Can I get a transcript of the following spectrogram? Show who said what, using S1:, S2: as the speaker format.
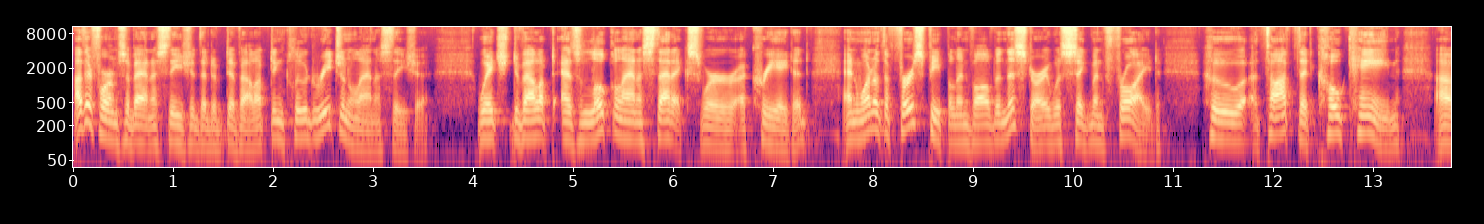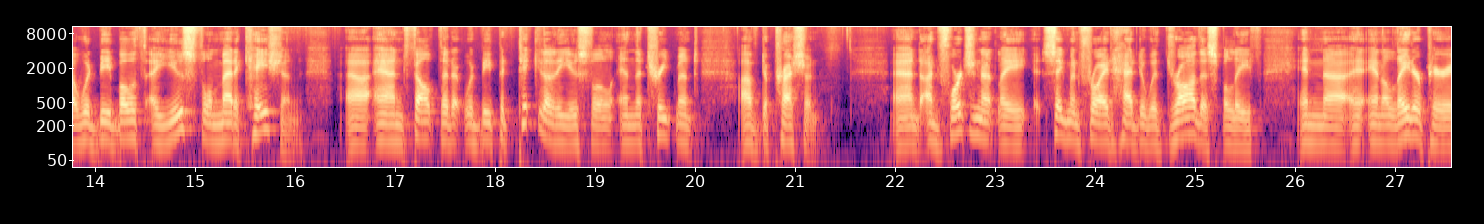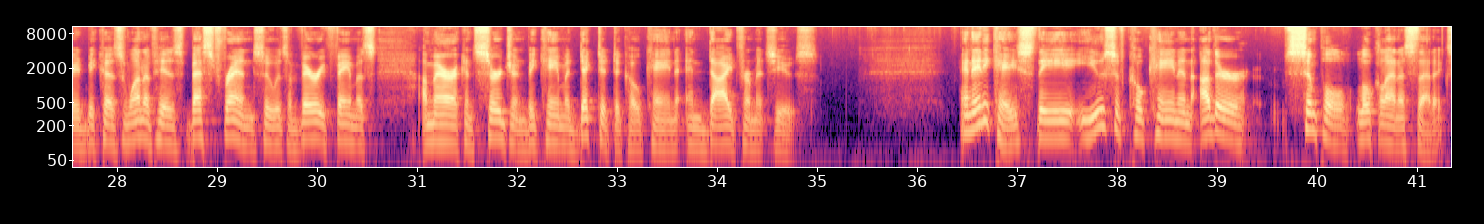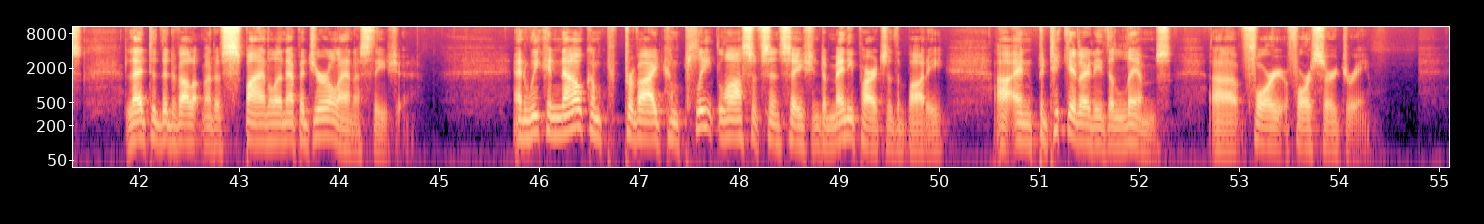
S1: Other forms of anesthesia that have developed include regional anesthesia, which developed as local anesthetics were uh, created. And one of the first people involved in this story was Sigmund Freud, who thought that cocaine uh, would be both a useful medication uh, and felt that it would be particularly useful in the treatment of depression. And unfortunately, Sigmund Freud had to withdraw this belief in, uh, in a later period because one of his best friends, who was a very famous American surgeon, became addicted to cocaine and died from its use. In any case, the use of cocaine and other simple local anesthetics led to the development of spinal and epidural anesthesia. And we can now com- provide complete loss of sensation to many parts of the body, uh, and particularly the limbs, uh, for, for surgery.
